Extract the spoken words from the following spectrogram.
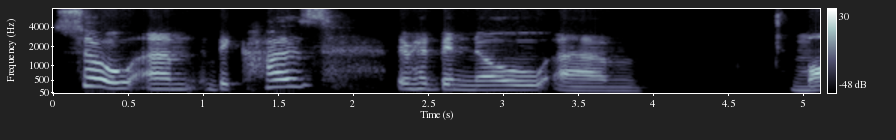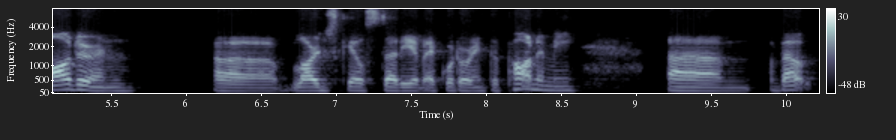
So um, because there had been no um, modern uh, large-scale study of Ecuadorian toponymy, um, about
